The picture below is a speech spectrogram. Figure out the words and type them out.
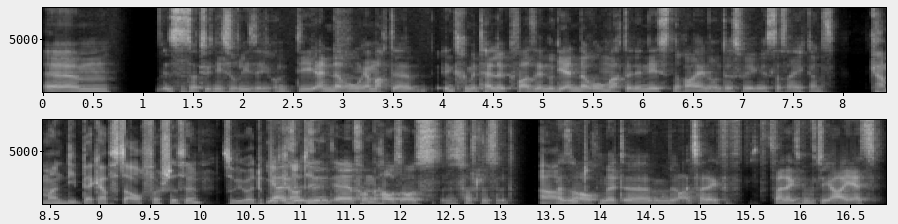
ähm, ist es natürlich nicht so riesig. Und die Änderung, er macht er inkrementelle quasi, nur die Änderung macht er den nächsten rein und deswegen ist das eigentlich ganz. Kann man die Backups da auch verschlüsseln? So wie bei Duplicati? Ja, sind äh, vom Haus aus ist verschlüsselt. Ah, also gut. auch mit äh, 256 AES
